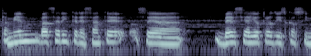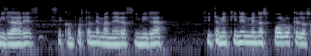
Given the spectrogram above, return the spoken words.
también va a ser interesante, o sea, ver si hay otros discos similares y se comportan de manera similar. Si también tienen menos polvo que los,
